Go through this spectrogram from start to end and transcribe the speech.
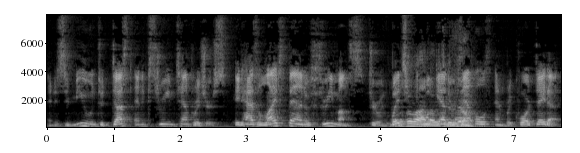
and is immune to dust and extreme temperatures. It has a lifespan of three months, during which it will gather samples and record data.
